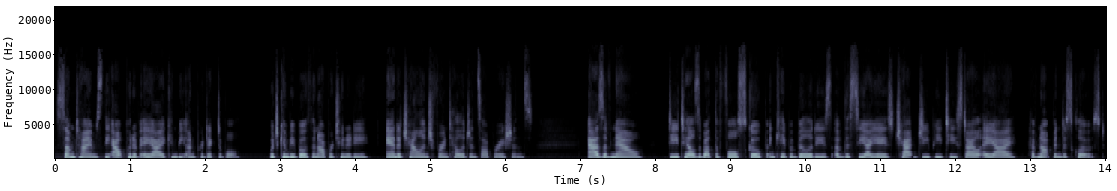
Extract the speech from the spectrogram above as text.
Sometimes the output of AI can be unpredictable, which can be both an opportunity and a challenge for intelligence operations. As of now, details about the full scope and capabilities of the CIA's ChatGPT style AI have not been disclosed.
